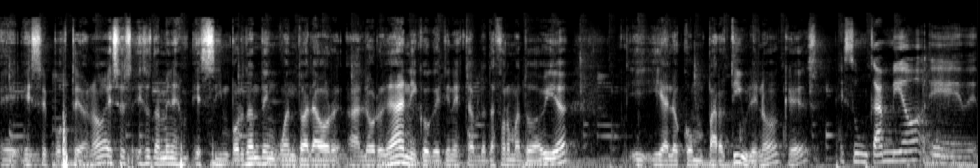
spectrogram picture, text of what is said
eh, ese posteo, ¿no? Eso, eso también es, importante en cuanto a al orgánico que tiene esta plataforma todavía y, a lo compartible, ¿no? Que es. Es un cambio eh,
